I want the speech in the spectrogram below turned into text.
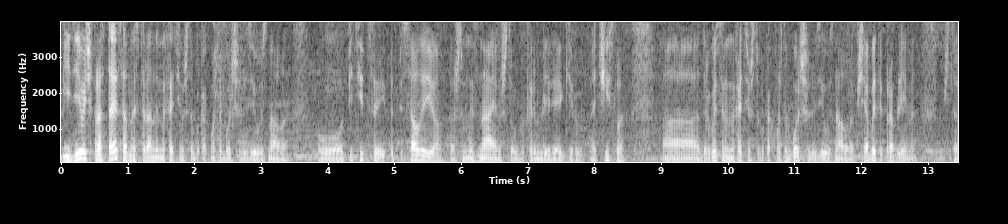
Идея очень простая. С одной стороны, мы хотим, чтобы как можно больше людей узнало о петиции, подписало ее, потому что мы знаем, что в Кремле реагируют на числа. А, с другой стороны, мы хотим, чтобы как можно больше людей узнало вообще об этой проблеме, что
